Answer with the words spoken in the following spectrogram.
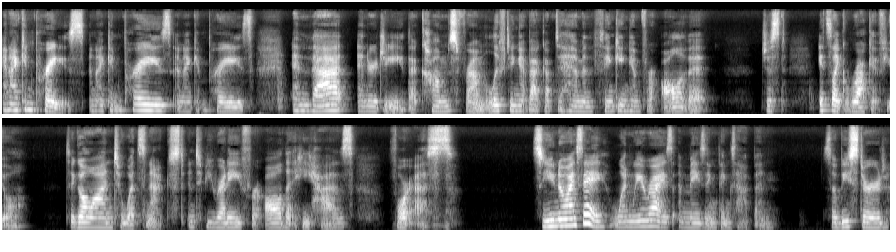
And I can praise and I can praise and I can praise. And that energy that comes from lifting it back up to Him and thanking Him for all of it, just, it's like rocket fuel to go on to what's next and to be ready for all that He has for us. So, you know, I say, when we arise, amazing things happen. So be stirred,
